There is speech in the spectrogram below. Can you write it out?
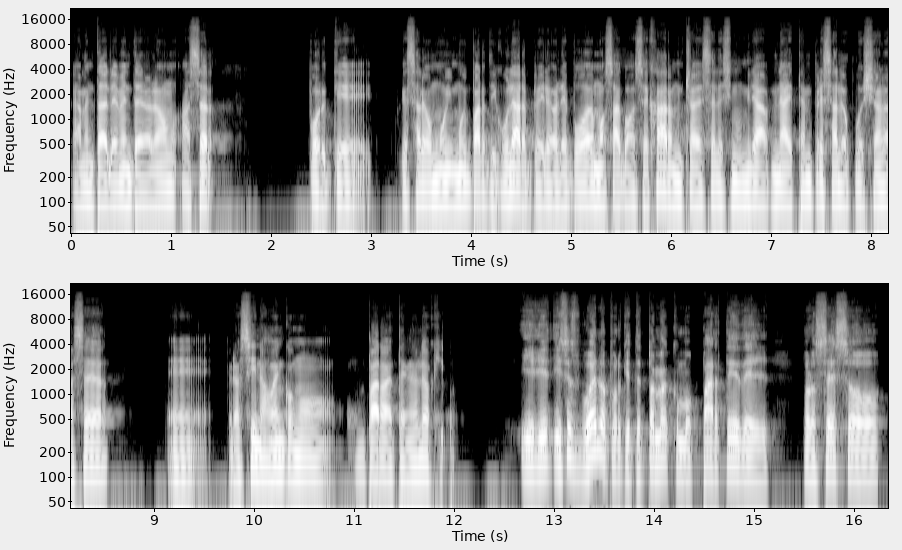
lamentablemente no lo vamos a hacer porque que es algo muy, muy particular, pero le podemos aconsejar. Muchas veces le decimos, mira, mira, esta empresa lo puede llegar a hacer. eh, pero sí, nos ven como un par tecnológico. Y, y eso es bueno porque te toma como parte del proceso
